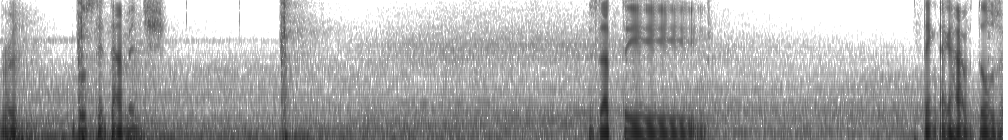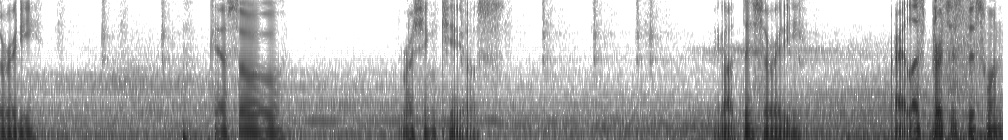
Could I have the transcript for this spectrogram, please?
re- boosted damage. Is that the thing? I have those already. Okay, so rushing chaos. I got this already. All right, let's purchase this one.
